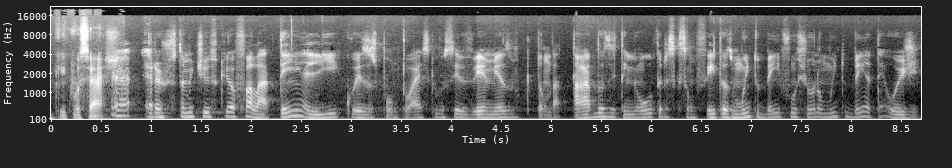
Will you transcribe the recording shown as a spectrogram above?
O que, que você acha? É, era justamente isso que eu ia falar. Tem ali coisas pontuais que você vê mesmo que estão datadas e tem outras que são feitas muito bem e funcionam muito bem até hoje.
